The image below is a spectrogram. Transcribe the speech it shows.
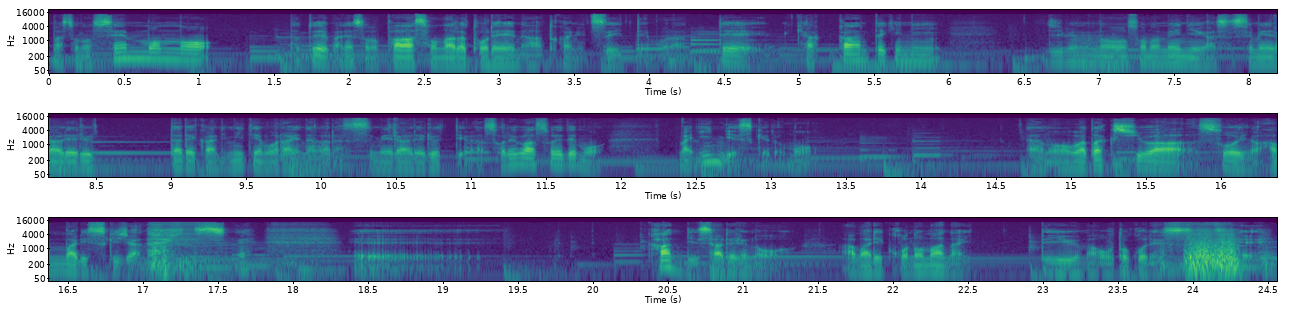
まあ、その専門の例えばねそのパーソナルトレーナーとかについてもらって客観的に自分のそのメニューが進められる誰かに見てもらいながら進められるっていうのはそれはそれでもまあいいんですけどもあの私はそういうのあんまり好きじゃないですね、えー、管理されるのをあまり好まないっていう、まあ、男です。の で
